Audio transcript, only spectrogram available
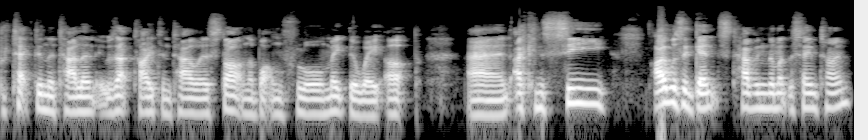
protecting the talent. It was at Titan Towers. Start on the bottom floor, make their way up, and I can see I was against having them at the same time.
